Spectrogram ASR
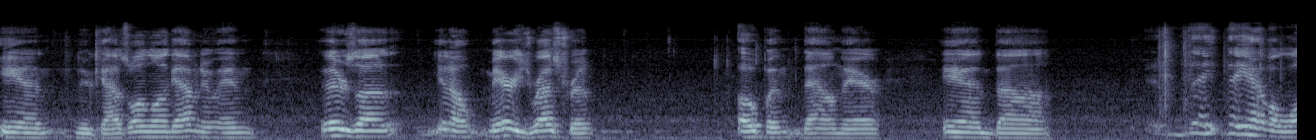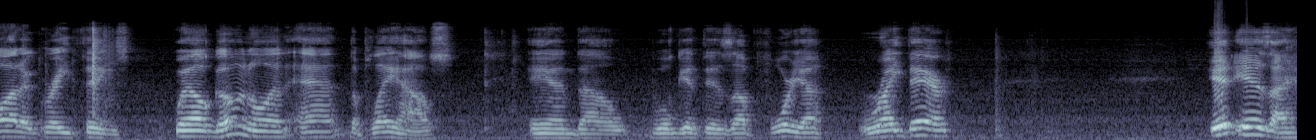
in Newcastle on Long Avenue, and there's a you know Mary's Restaurant open down there, and uh, they they have a lot of great things. Well, going on at the Playhouse, and uh, we'll get this up for you right there. It is a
